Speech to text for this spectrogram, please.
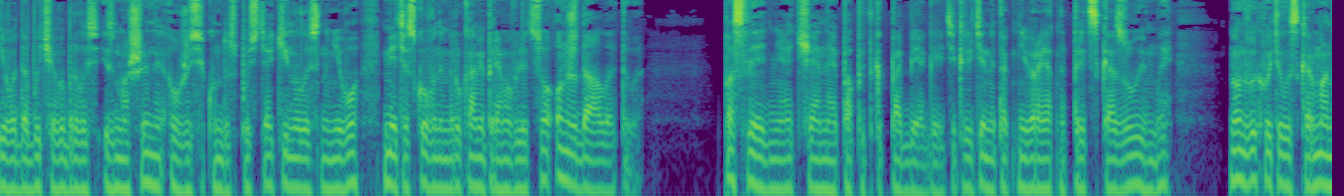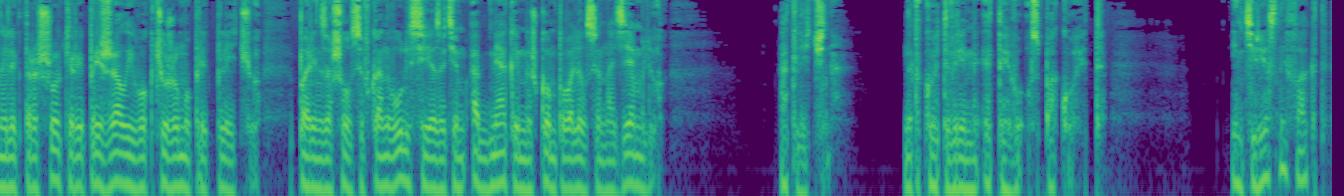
его добыча выбралась из машины, а уже секунду спустя кинулась на него, метя скованными руками прямо в лицо. Он ждал этого. Последняя отчаянная попытка побега. Эти кретины так невероятно предсказуемы. Он выхватил из кармана электрошокер и прижал его к чужому предплечью. Парень зашелся в конвульсии, а затем обмяк и мешком повалился на землю. Отлично. На какое-то время это его успокоит. Интересный факт.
